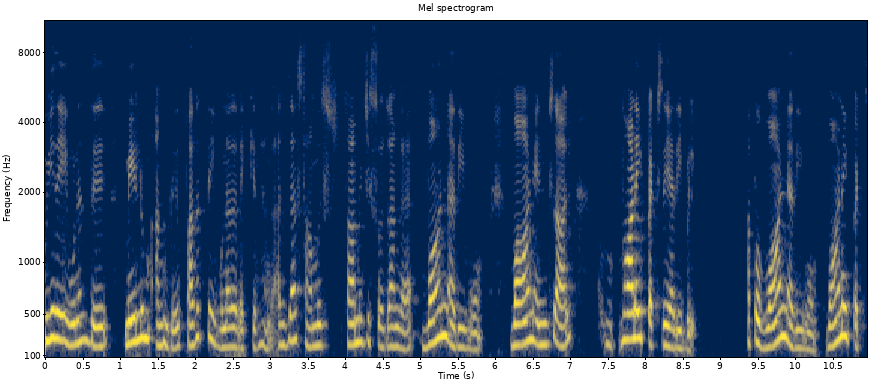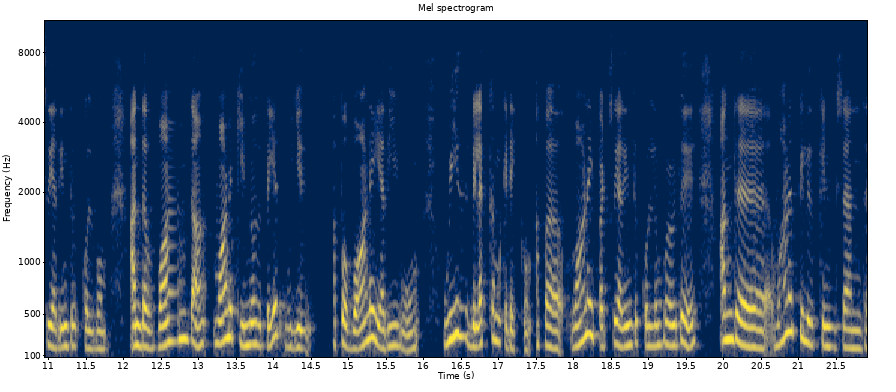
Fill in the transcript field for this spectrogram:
உயிரை உணர்ந்து மேலும் அங்கு பதத்தை உணர வைக்கிறாங்க. அதுதான் சாமி சாமிஜி சொல்றாங்க வான் அறிவோம். வான் என்றால் வானை பற்றிய அறிவில் அப்போ வான் அறிவோம். வானை பற்றி அறிந்து கொள்வோம். அந்த வான் தான் வானுக்கு இன்னொரு பெயர் உயிர். அப்போ வானை அறிவோம் உயிர் விளக்கம் கிடைக்கும். அப்போ வானை பற்றி அறிந்து கொள்ளும் பொழுது அந்த வானத்தில் இருக்கின்ற அந்த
